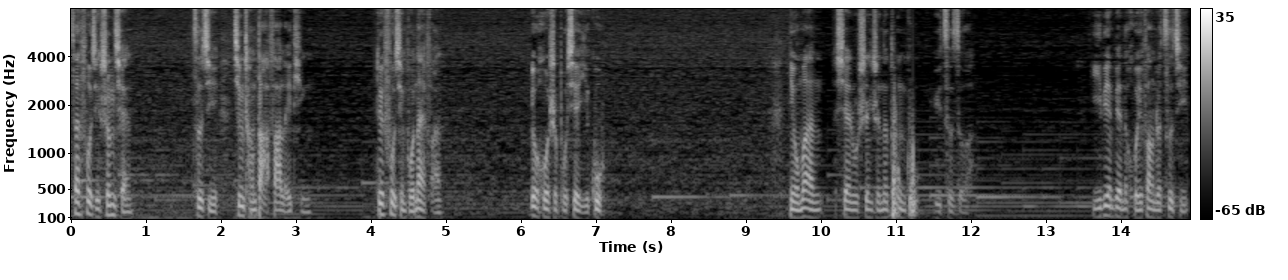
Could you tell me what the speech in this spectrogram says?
在父亲生前，自己经常大发雷霆，对父亲不耐烦，又或是不屑一顾。纽曼陷入深深的痛苦与自责，一遍遍地回放着自己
